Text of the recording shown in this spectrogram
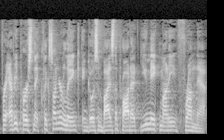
for every person that clicks on your link and goes and buys the product. You make money from that.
